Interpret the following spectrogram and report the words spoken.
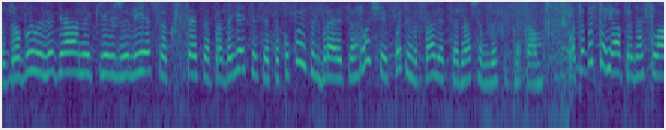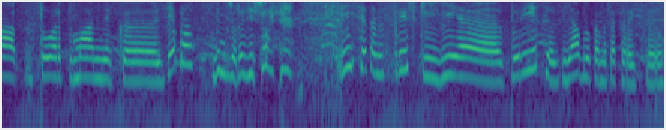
зробили льодяників, желешок, все це продається, все це купується, збираються гроші, потім відправляться нашим захисникам. Особисто я принесла торт манник е, зебра, він вже розійшовся. І ще там трішки є пиріг з яблуками та корицею.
